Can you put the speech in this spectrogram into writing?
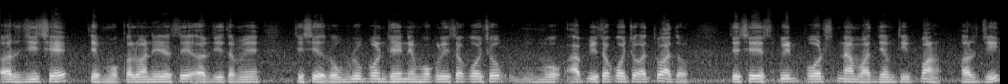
અરજી છે તે મોકલવાની રહેશે. અરજી તમે જે છે, રૂબરૂ પણ જઈને મોકલી શકો છો આપી શકો છો અથવા તો જે છે, સ્પીડ પોસ્ટના માધ્યમથી પણ અરજી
